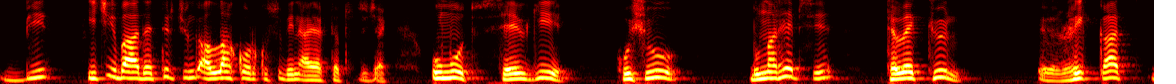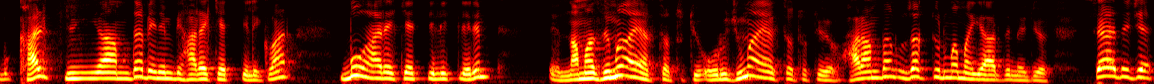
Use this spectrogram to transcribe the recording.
bir iç ibadettir çünkü Allah korkusu beni ayakta tutacak. Umut, sevgi, huşu bunlar hepsi tevekkül, e, rikkat, bu kalp dünyamda benim bir hareketlilik var. Bu hareketliliklerim e, namazımı ayakta tutuyor, orucumu ayakta tutuyor. Haramdan uzak durmama yardım ediyor. Sadece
